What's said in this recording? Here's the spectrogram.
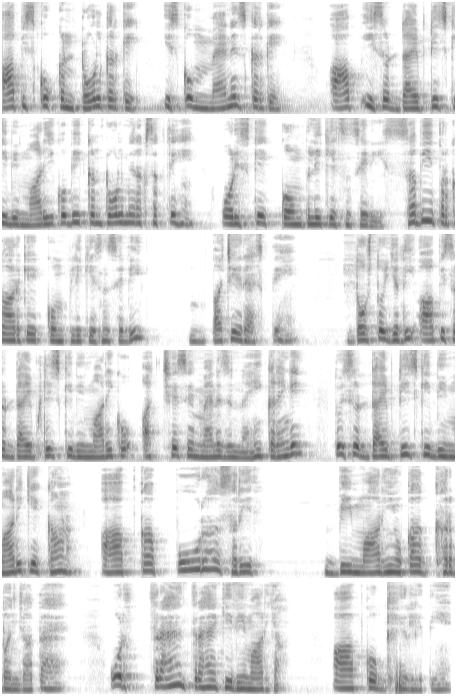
आप इसको कंट्रोल करके, इसको मैनेज करके, आप इस डायबिटीज़ की बीमारी को भी कंट्रोल में रख सकते हैं। और इसके कॉम्प्लिकेशन से भी, सभी प्रकार के कॉम्प्लिकेशन से भी बचे रह सकते हैं। दोस्तों, यदि आप इस डायबिटीज़ की बीमारी को अच्छे से मैनेज नहीं करेंगे तो इस डायबिटीज़ की बीमारी के कारण आपका पूरा शरीर बीमारियों का घर बन जाता है और तरह तरह की बीमारियाँ आपको घेर लेती हैं।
